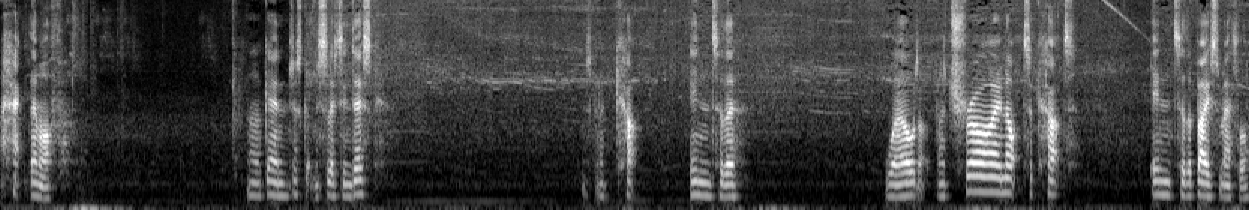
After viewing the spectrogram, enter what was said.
hack them off. Again just got my slitting disc. Just going to cut into the weld. I'm going to try not to cut into the base metal.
